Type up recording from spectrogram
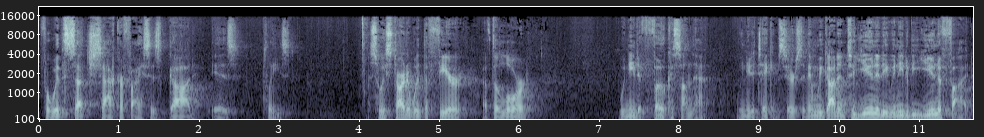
for with such sacrifices God is pleased. So we started with the fear of the Lord. We need to focus on that. We need to take him seriously. Then we got into unity. We need to be unified.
